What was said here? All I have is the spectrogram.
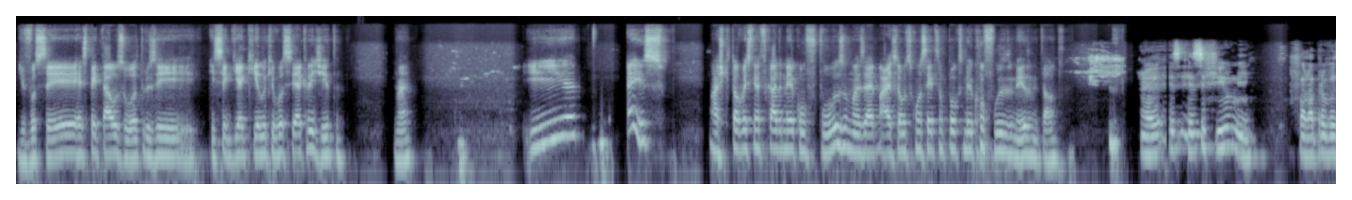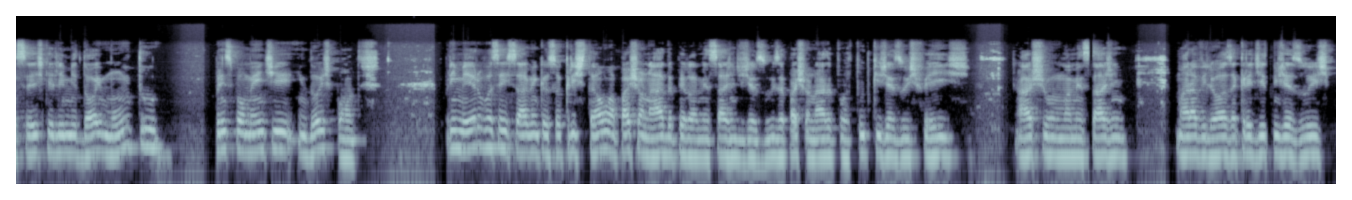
De você respeitar os outros e, e seguir aquilo que você acredita, né? E é, é isso. Acho que talvez tenha ficado meio confuso, mas é, são os conceitos um pouco meio confusos mesmo e tal. É, esse, esse filme, falar para vocês que ele me dói muito, principalmente em dois pontos. Primeiro, vocês sabem que eu sou cristão, apaixonado pela mensagem de Jesus, apaixonado por tudo que Jesus fez. Acho uma mensagem maravilhosa. Acredito em Jesus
